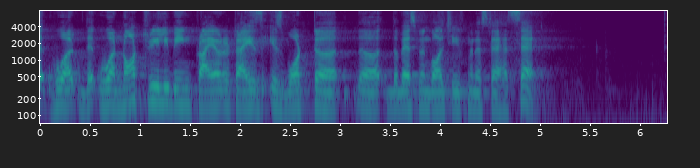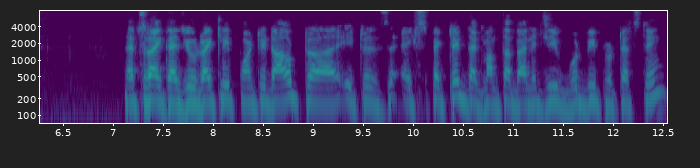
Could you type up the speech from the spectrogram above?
who are not really being prioritized, is what the, the West Bengal Chief Minister has said. That's right. As you rightly pointed out, uh, it is expected that Mamata Banerjee would be protesting.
